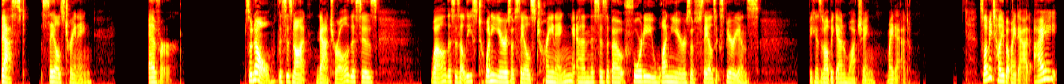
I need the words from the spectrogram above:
best sales training ever. So, no, this is not natural. This is, well, this is at least 20 years of sales training, and this is about 41 years of sales experience because it all began watching my dad. So, let me tell you about my dad. I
